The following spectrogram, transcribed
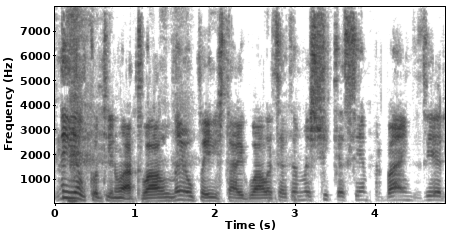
Nem ele continua atual, nem o país está igual, etc. Mas fica sempre bem dizer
